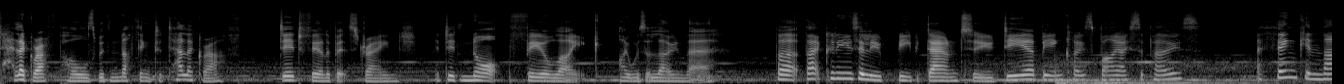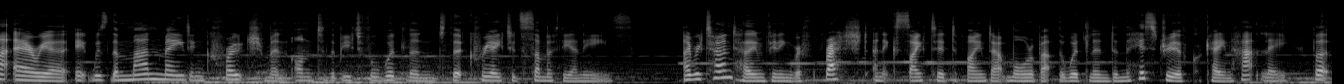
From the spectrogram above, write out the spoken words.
telegraph poles with nothing to telegraph, did feel a bit strange. I did not feel like I was alone there. But that could easily be down to deer being close by, I suppose. I think in that area it was the man made encroachment onto the beautiful woodland that created some of the unease. I returned home feeling refreshed and excited to find out more about the woodland and the history of Cockayne Hatley, but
